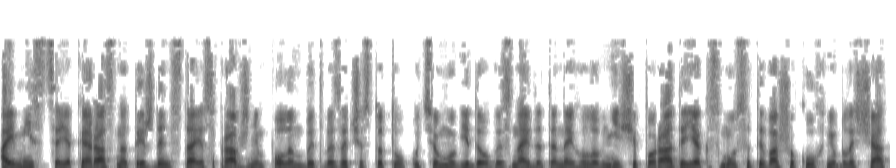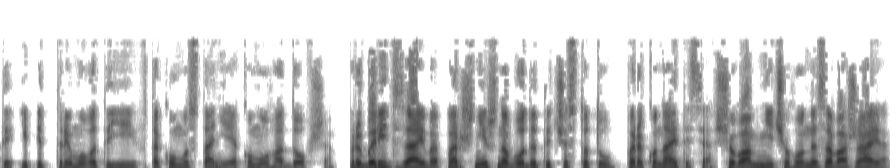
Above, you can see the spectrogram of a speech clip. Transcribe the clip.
а й місце, яке раз на тиждень стає справжнім полем битви за чистоту. У цьому відео ви знайдете найголовніші поради, як змусити вашу кухню блищати і підтримувати її в такому стані якомога довше. Приберіть зайве, перш ніж наводити чистоту, переконайтеся, що вам нічого не заважає.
